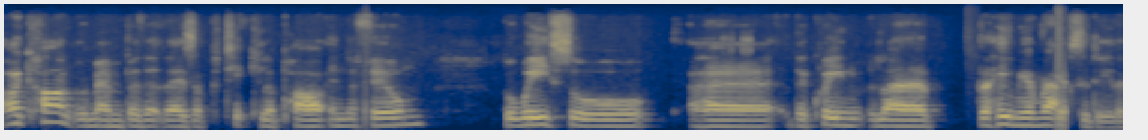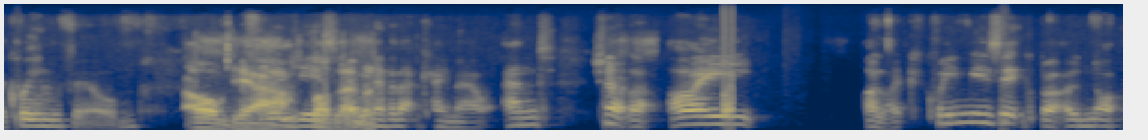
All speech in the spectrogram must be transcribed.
i can't remember that there's a particular part in the film but we saw uh the queen uh, bohemian rhapsody the queen film oh a yeah few years ago, whenever that came out. And you know, like I, I like Queen music, but I'm not.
